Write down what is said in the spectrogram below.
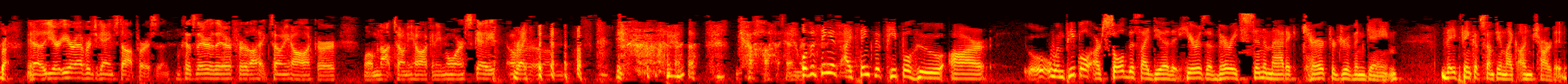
Right. You know, your your average GameStop person because they're there for like Tony Hawk or well, not Tony Hawk anymore, Skate. Or, Right. Um, God. Well, the thing is, I think that people who are, when people are sold this idea that here's a very cinematic, character-driven game, they think of something like Uncharted,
